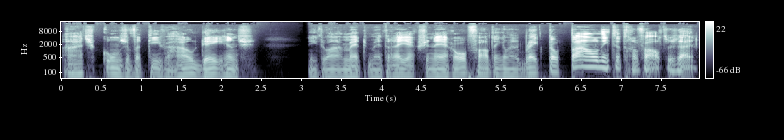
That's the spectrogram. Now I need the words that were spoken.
aardsconservatieve houddegens. Niet waar, met, met reactionaire opvattingen, maar dat bleek totaal niet het geval te zijn.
